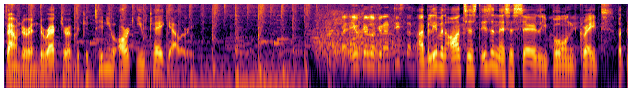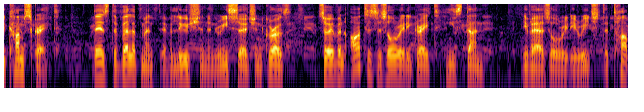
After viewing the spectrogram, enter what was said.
founder and director of the Contini Art UK gallery. I believe an artist isn't necessarily born great, but becomes great. There's development, evolution, and research and growth. So if an artist is already great, he's done. If he has already reached the top,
